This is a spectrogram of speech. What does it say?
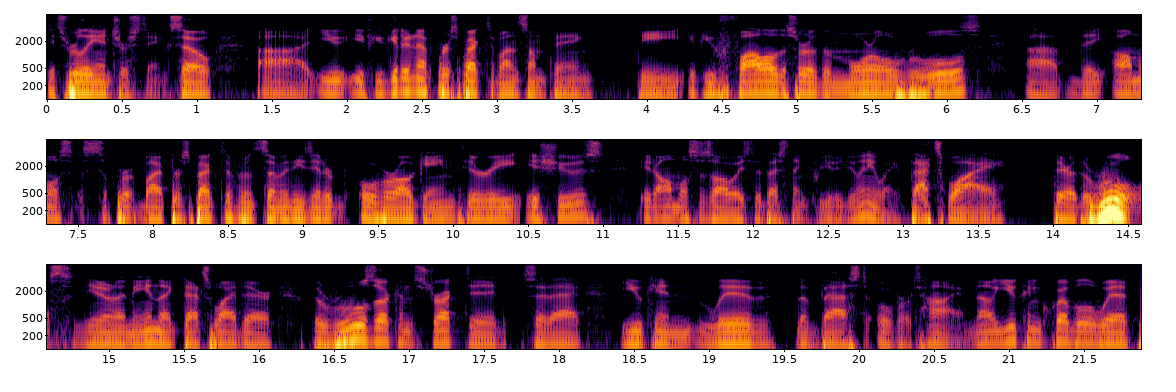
It's really interesting. So, uh, you, if you get enough perspective on something, the if you follow the sort of the moral rules, uh, they almost support by perspective from some of these overall game theory issues, it almost is always the best thing for you to do anyway. That's why they're the rules. You know what I mean? Like that's why they're the rules are constructed so that you can live the best over time. Now you can quibble with,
